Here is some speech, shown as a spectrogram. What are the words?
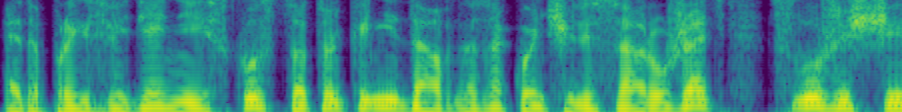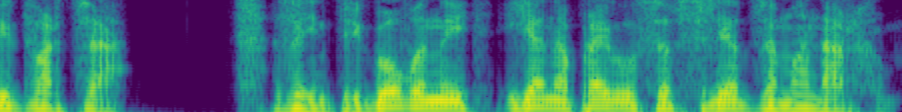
Это произведение искусства только недавно закончили сооружать служащие дворца. Заинтригованный, я направился вслед за монархом.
